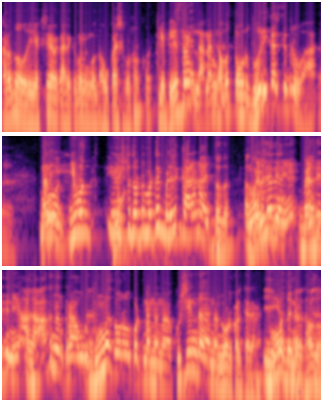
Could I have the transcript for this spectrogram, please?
ಕರೆದು ಅವರು ಯಕ್ಷಗಾನ ಕಾರ್ಯಕ್ರಮ ನನಗೆ ಒಂದು ಅವಕಾಶ ಕೊಟ್ಟರು. ಬೇಸರ ಇಲ್ಲ. ನನಗೆ ಅವತ್ತು ಅವರು ದೂರೀಕರಿಸಿದ್ರು. ನನಗೆ ಇವತ್ತು ಇಷ್ಟು ದೊಡ್ಡ ಮಟ್ಟಿಗೆ ಬೆಳಿಲಿಕ್ಕೆ ಕಾರಣ ಆಯ್ತದ ಬೆಳೆದಿದ್ದೀನಿ ಬೆಳೆದಿದ್ದೀನಿ. ಅದಾದ ನಂತರ ಅವರು ತುಂಬಾ ಗೌರವ ಕೊಟ್ಟು ನನ್ನನ್ನ ಖುಷಿಯಿಂದ ನಾನು ನೋಡ್ಕೊಳ್ತಾ ಇದ್ದಾರೆ. ತುಂಬಾ ಧನ್ಯವಾದ. ಹೌದು.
